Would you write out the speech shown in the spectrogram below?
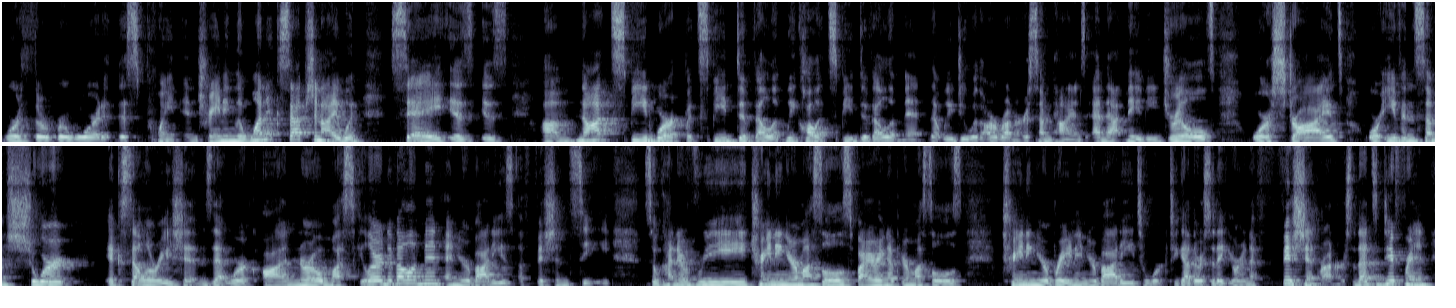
worth the reward at this point in training. The one exception I would say is, is, um, not speed work, but speed develop. We call it speed development that we do with our runners sometimes. And that may be drills or strides or even some short accelerations that work on neuromuscular development and your body's efficiency. So, kind of retraining your muscles, firing up your muscles, training your brain and your body to work together so that you're an efficient runner. So that's different.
